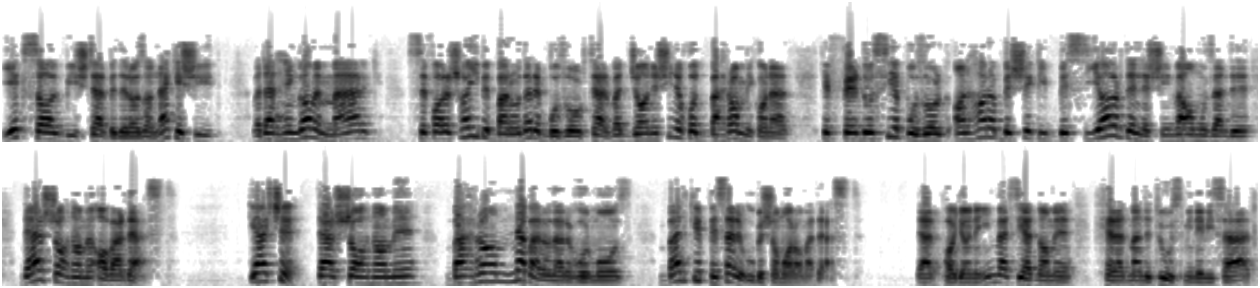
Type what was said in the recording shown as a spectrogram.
یک سال بیشتر به درازا نکشید و در هنگام مرگ سفارش هایی به برادر بزرگتر و جانشین خود بهرام می کند که فردوسی بزرگ آنها را به شکلی بسیار دلنشین و آموزنده در شاهنامه آورده است. گرچه در شاهنامه بهرام نه برادر هرمز بلکه پسر او به شمار آمده است. در پایان این نامه خردمند توس می نویسد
